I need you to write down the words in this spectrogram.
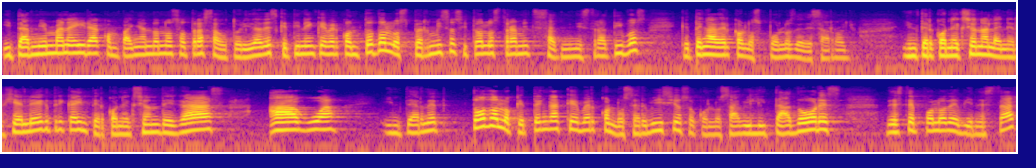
y también van a ir acompañándonos otras autoridades que tienen que ver con todos los permisos y todos los trámites administrativos que tengan que ver con los polos de desarrollo. Interconexión a la energía eléctrica, interconexión de gas, agua, internet, todo lo que tenga que ver con los servicios o con los habilitadores de este polo de bienestar,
